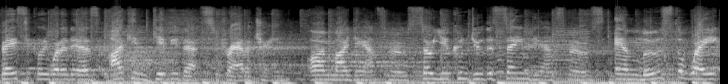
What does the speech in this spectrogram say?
basically what it is, I can give you that strategy on my dance moves so you can do the same dance moves and lose the weight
